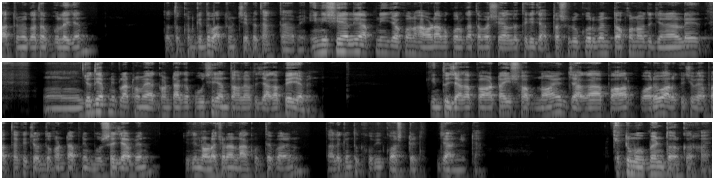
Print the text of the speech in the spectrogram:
বাথরুমের কথা ভুলে যান। ততক্ষণ কিন্তু বাথরুম চেপে থাকতে হবে। ইনিশিয়ালি আপনি যখন হাওড়া বা কলকাতা বা শিয়ালদা থেকে যাত্রা শুরু করবেন, তখন হয়তো জেনারেলে যদি আপনি প্ল্যাটফর্মে এক ঘণ্টা আগে পৌঁছে যান, তাহলে হয়তো জায়গা পেয়ে যাবেন। কিন্তু জায়গা পাওয়াটাই সব নয়। জায়গা পাওয়ার পরেও আরও কিছু ব্যাপার থাকে। চোদ্দ ঘণ্টা আপনি বসে যাবেন। যদি নড়াচড়া না করতে পারেন, তাহলে কিন্তু খুবই কষ্টের জার্নিটা। একটু মুভমেন্ট দরকার হয়।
